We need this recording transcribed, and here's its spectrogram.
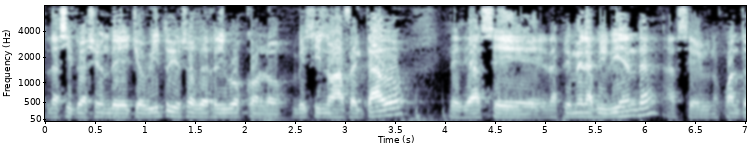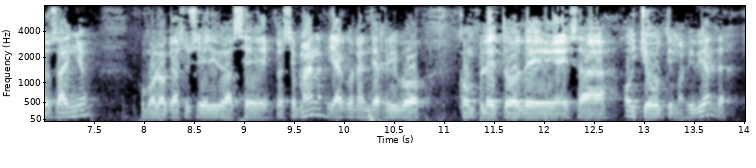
la situación de Chovito y esos derribos con los vecinos afectados desde hace las primeras viviendas, hace unos cuantos años, como lo que ha sucedido hace dos semanas, ya con el derribo completo de esas ocho últimas viviendas.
